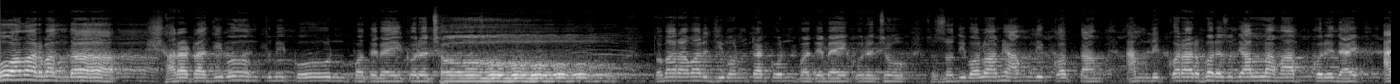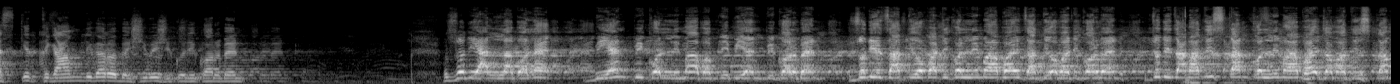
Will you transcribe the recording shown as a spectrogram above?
ও আমার বান্দা, সারাটা জীবন তুমি কোন পথে ব্যয় করেছ? তোমার আমার জীবনটা কোন পথে ব্যয় করেছ? যদি বলো আমি আমলিক করতাম, আমলিক করার পরে যদি আল্লাহ মাফ করে দেয়, আজকের থেকে আমলিক আরও বেশি বেশি করে করবেন। যদি আল্লাহ বলে বিএনপি করলে মাপ আপনি বিএনপি করবেন। যদি জাতীয় পার্টি করলি মাপ হয়, জাতীয় পার্টি করবেন। যদি জামাত ইসলাম করলে মাপ হয়, জামাত ইসলাম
